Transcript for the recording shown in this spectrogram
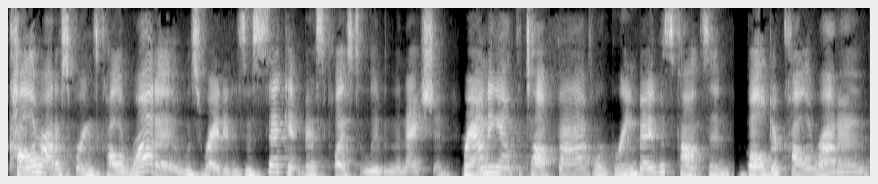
Colorado Springs, Colorado was rated as the second best place to live in the nation. Rounding out the top five were Green Bay, Wisconsin, Boulder, Colorado,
